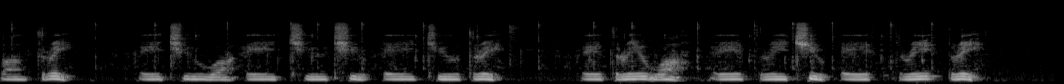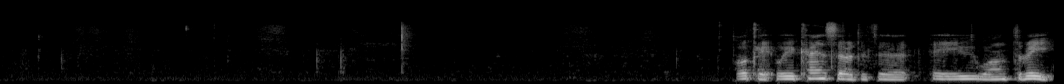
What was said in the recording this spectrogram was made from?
A13 A21, A22, A23, A31, A32, A33. Okay, we cancelled the A13,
